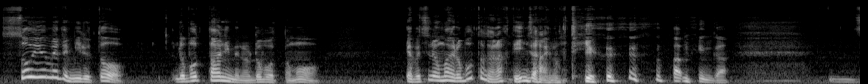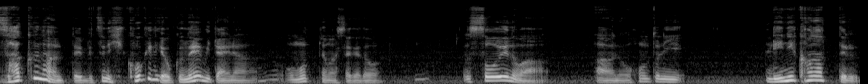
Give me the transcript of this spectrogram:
そういう目で見ると、ロボットアニメのロボットも、いや別にお前ロボットじゃなくていいんじゃないのっていう 場面が、ザクなんて別に飛行機でよくねみたいな思ってましたけど、そういうのはあの本当に理にかなってる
